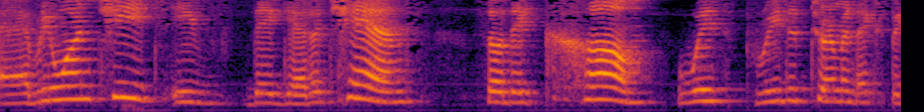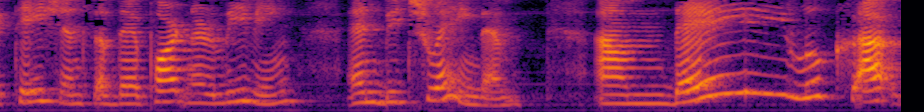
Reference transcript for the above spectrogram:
everyone cheats if they get a chance. So they come with predetermined expectations of their partner leaving and betraying them. Um, they look at,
